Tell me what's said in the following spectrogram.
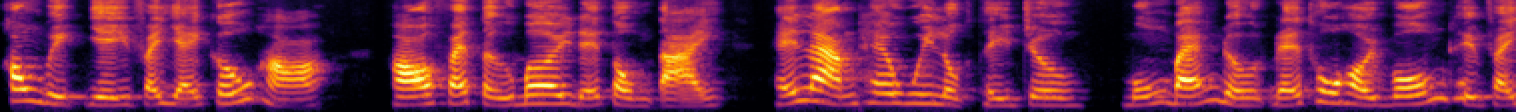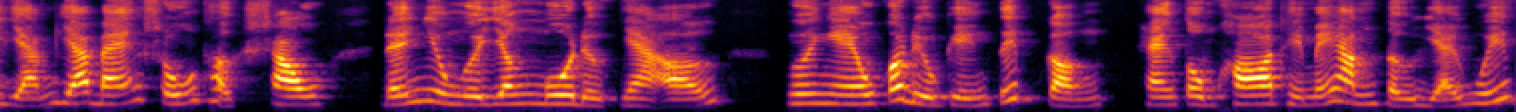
không việc gì phải giải cứu họ, họ phải tự bơi để tồn tại, hãy làm theo quy luật thị trường, muốn bán được để thu hồi vốn thì phải giảm giá bán xuống thật sâu để nhiều người dân mua được nhà ở. Người nghèo có điều kiện tiếp cận, hàng tồn kho thì mấy anh tự giải quyết.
